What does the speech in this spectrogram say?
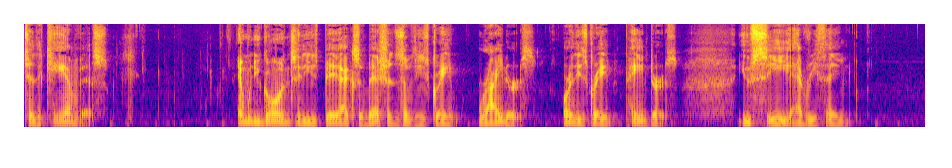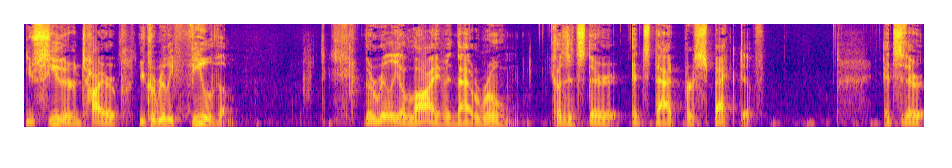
to the canvas. And when you go into these big exhibitions of these great writers or these great painters you see everything you see their entire you could really feel them they're really alive in that room because it's their it's that perspective. It's their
